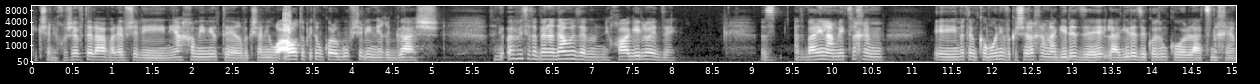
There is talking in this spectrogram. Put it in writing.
כי כשאני חושבת עליו, הלב שלי נהיה חמים יותר, וכשאני רואה אותו, פתאום כל הגוף שלי נרגש. אז אני אוהבת את הבן אדם הזה, ואני יכולה להגיד לו את זה. אז, אז בא לי להמליץ לכם, אה, אם אתם כמוני וקשה לכם להגיד את זה, להגיד את זה קודם כל לעצמכם.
